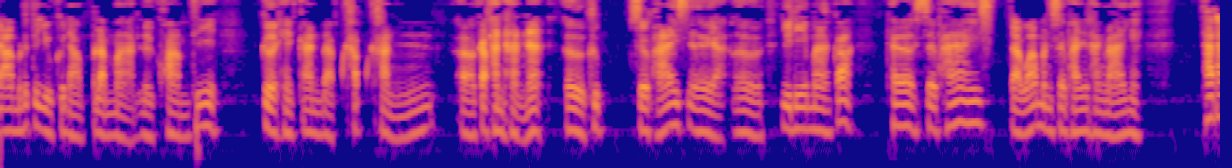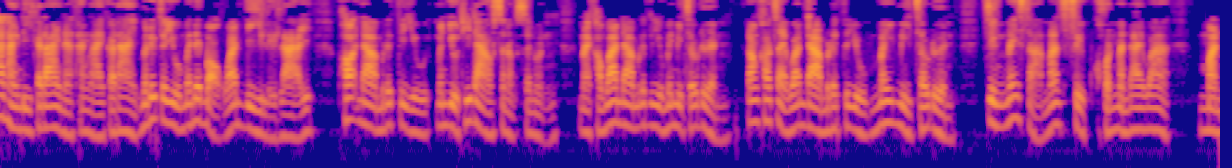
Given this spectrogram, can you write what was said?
ดาวมฤตยูคือดาวประมาทหรือความที่เกิดเหตุการณ์แบบขับขันกระทันหันน่ะเออคือเซอร์ไพรส์เลยอะเอออยู่ดีมาก็เธอเซอร์ไพรส์แต่ว่ามันเซอร์ไพรส์ในทางร้ายไง ถ้าถ้าทางดีก็ได้นะทางร้ายก็ได้มฤตยูไม่ได้บอกว่าดีหรือร้าย เพราะดาวมฤตยูมันอยู่ที่ดาวสนับสนุน หมายความว่าดาวมฤตยูไม่มีเจ้าเรือน ต้องเข้าใจว่าดาวมฤตยูไม่มีเจ้าเรือน จึงไม่สามารถสืบค้นมันได้ว่า มัน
